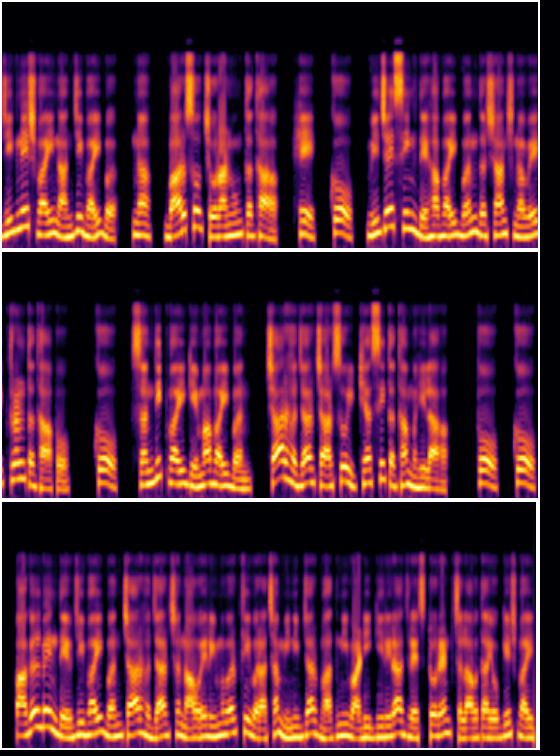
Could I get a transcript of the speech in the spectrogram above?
જિગ્નેશભાઈ નાનજીભાઈ બ, ન, બારસો ચોરાણું તથા હે, કો, વિજયસિંહ દેહાભાઈ બન, દશાંશ નવ ત્રણ તથા આપો કો, સંદીપભાઈ ગેમાભાઈ બન, ચાર હજાર ચારસો ઇઠ્યાસી તથા મહિલા પો, કો પાગલબેન દેવજીભાઈ બન ચાર હજાર છ નાઓએ રીમવર્કથી વરાછા મિનિબજાર ભાતની વાડી ગિરિરાજ રેસ્ટોરન્ટ ચલાવતા યોગેશભાઈ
